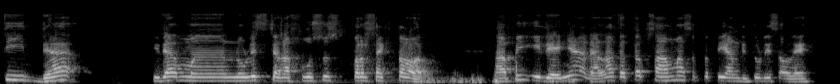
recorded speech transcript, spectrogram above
tidak tidak menulis secara khusus per sektor, tapi idenya adalah tetap sama seperti yang ditulis oleh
